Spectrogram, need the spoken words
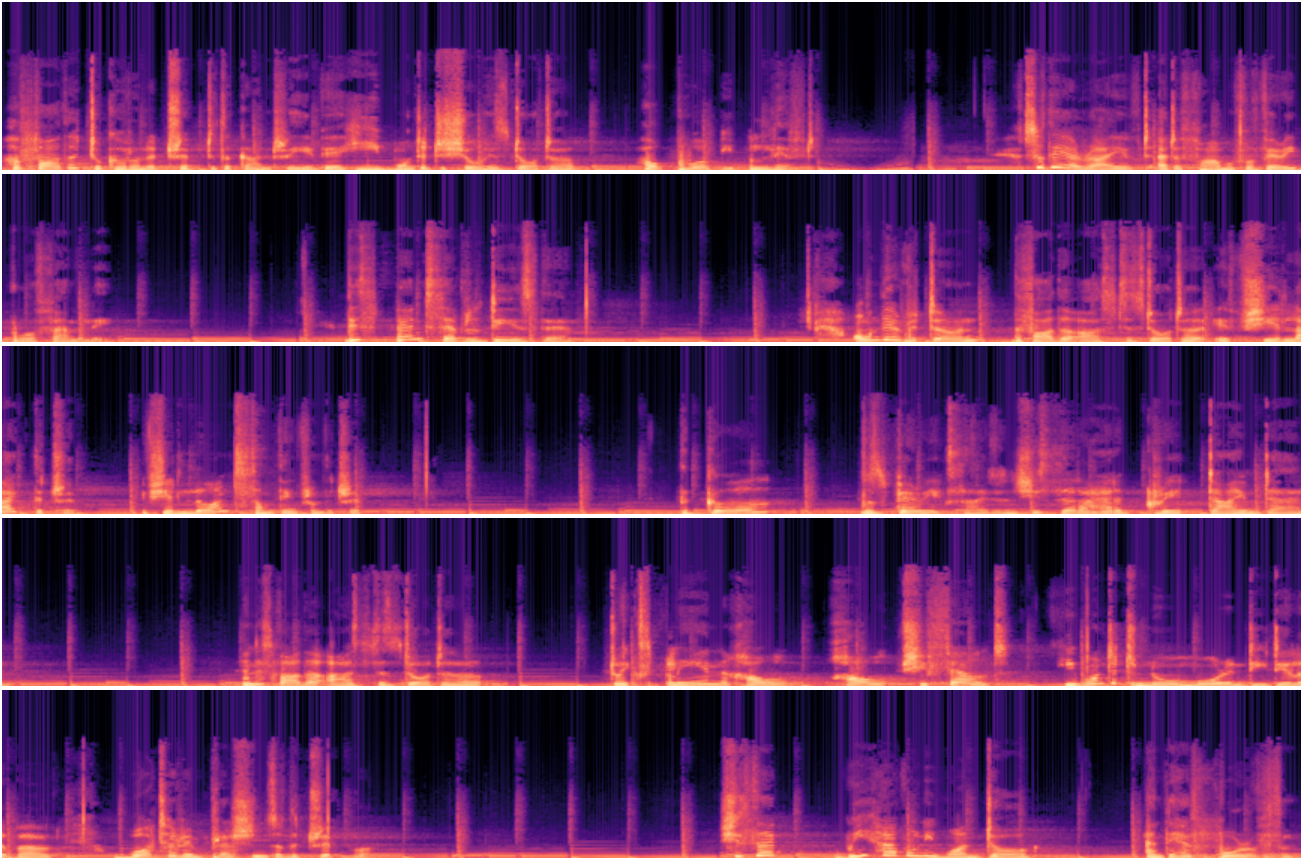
her father took her on a trip to the country where he wanted to show his daughter how poor people lived. So they arrived at a farm of a very poor family. They spent several days there. On their return, the father asked his daughter if she had liked the trip, if she had learned something from the trip. The girl was very excited and she said, I had a great time, Dad. And his father asked his daughter to explain how, how she felt. He wanted to know more in detail about what her impressions of the trip were. She said, we have only one dog and they have four of them.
